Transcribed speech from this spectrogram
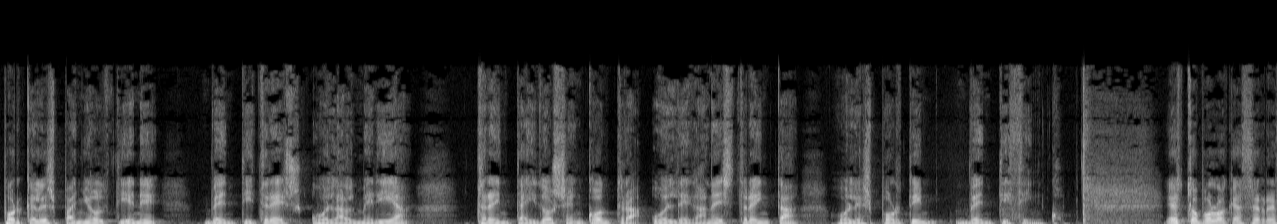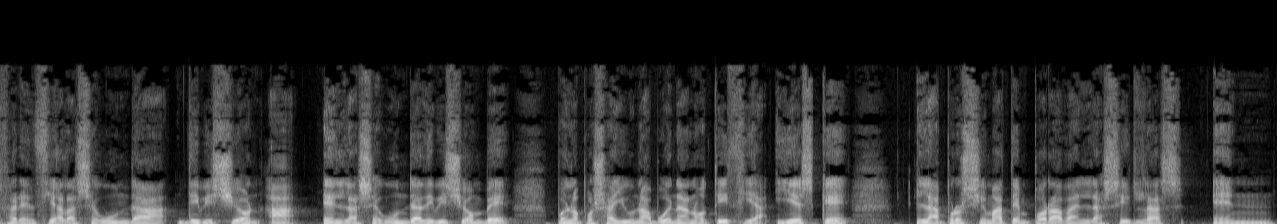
porque el español tiene 23 o el Almería 32 en contra o el de Ganés 30 o el Sporting 25. Esto por lo que hace referencia a la segunda división A. En la segunda división B, bueno, pues hay una buena noticia y es que la próxima temporada en las islas, en,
